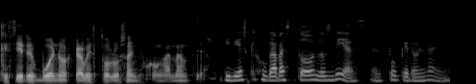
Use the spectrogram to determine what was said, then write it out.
que si eres bueno acabes todos los años con ganancias. ¿Dirías que jugabas todos los días el póker online?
